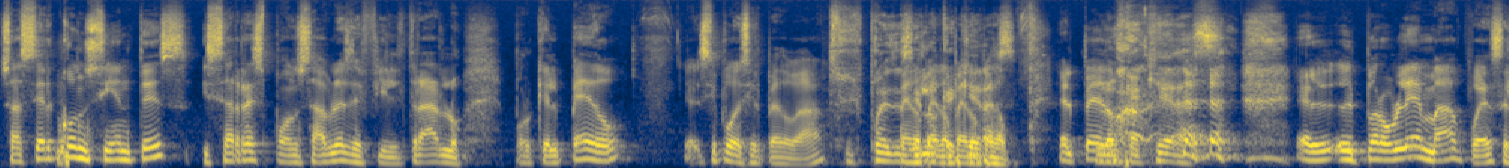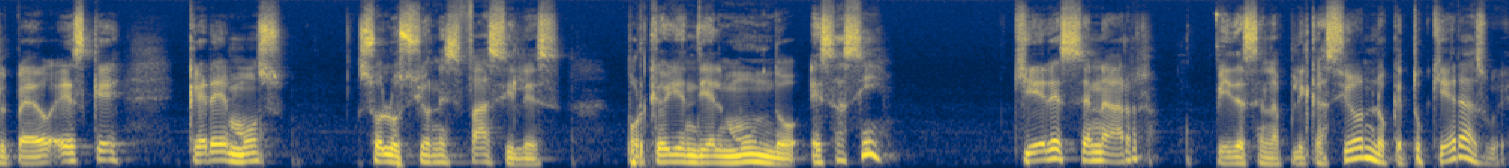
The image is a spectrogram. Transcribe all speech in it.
O sea, ser conscientes y ser responsables de filtrarlo. Porque el pedo, sí puedo decir pedo, ¿verdad? Puedes decir lo que quieras. El pedo. Lo que quieras. el problema, pues, el pedo, es que queremos soluciones fáciles porque hoy en día el mundo es así. ¿Quieres cenar? Pides en la aplicación lo que tú quieras, güey.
